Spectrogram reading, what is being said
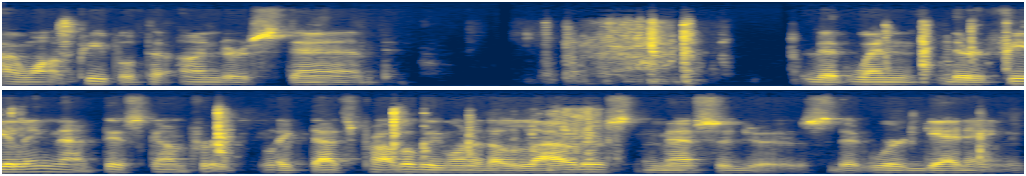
I want people to understand that when they're feeling that discomfort, like that's probably one of the loudest messages that we're getting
